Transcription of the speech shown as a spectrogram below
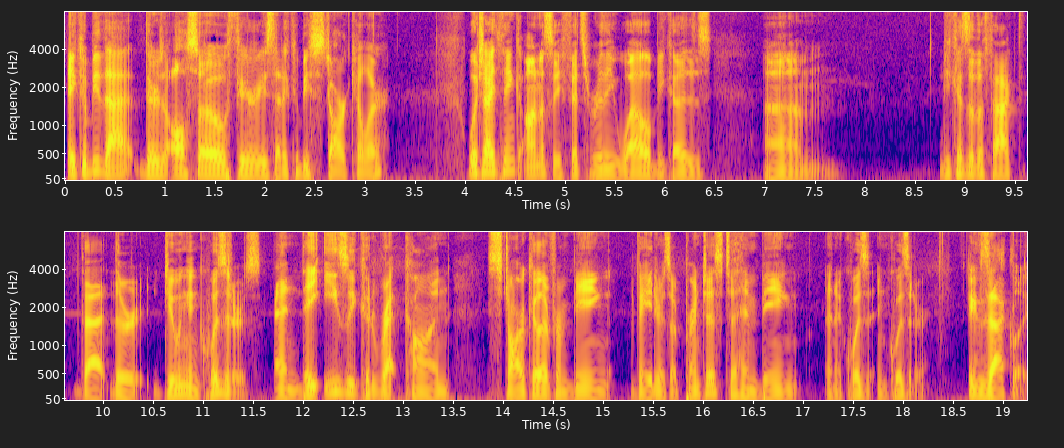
it could be that. There's also theories that it could be Star Killer. which I think honestly fits really well because, um, because of the fact that they're doing Inquisitors, and they easily could retcon Star Killer from being Vader's apprentice to him being an Inquis- Inquisitor. Exactly.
